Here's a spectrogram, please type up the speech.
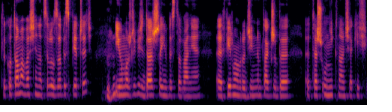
tylko to ma właśnie na celu zabezpieczyć mhm. i umożliwić dalsze inwestowanie e, firmom rodzinnym, tak żeby e, też uniknąć jakichś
